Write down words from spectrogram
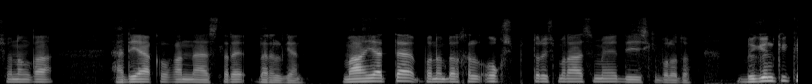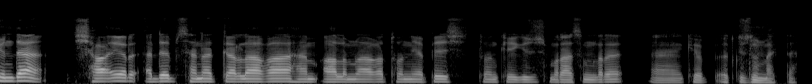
shuningga hadya qilgan narsalari berilgan mohiyatda buni bir xil o'qish bitirish marosimi deyishga bo'ladi bugungi kunda shoir adib san'atkorlarga ham olimlarga to'n yopish to'n kiygizish marosimlari ko'p o'tkazilmoqda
